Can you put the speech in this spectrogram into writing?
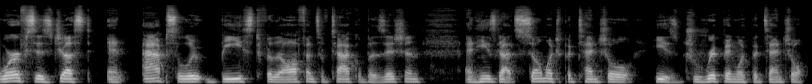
Wirfs is just an absolute beast for the offensive tackle position, and he's got so much potential. He is dripping with potential.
